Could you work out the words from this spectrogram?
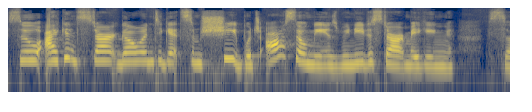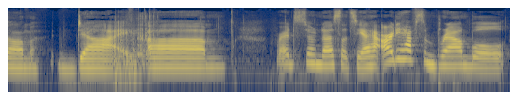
So I can start going to get some sheep, which also means we need to start making some dye. Um, redstone dust. Let's see. I already have some brown wool.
